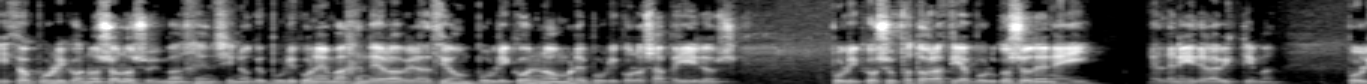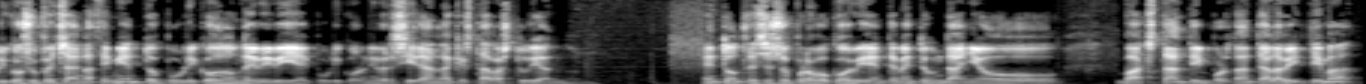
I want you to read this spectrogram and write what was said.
hizo público no solo su imagen, sino que publicó una imagen de la violación, publicó el nombre, publicó los apellidos, publicó su fotografía, publicó su DNI, el DNI de la víctima, publicó su fecha de nacimiento, publicó dónde vivía y publicó la universidad en la que estaba estudiando. Entonces eso provocó evidentemente un daño bastante importante a la víctima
